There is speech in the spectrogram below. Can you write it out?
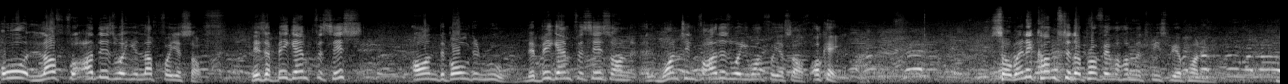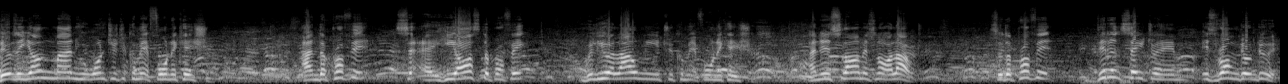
Or love for others what you love for yourself. There's a big emphasis on the golden rule. The big emphasis on wanting for others what you want for yourself. Okay. So when it comes to the Prophet Muhammad, peace be upon him, there was a young man who wanted to commit fornication. And the Prophet, uh, he asked the Prophet, will you allow me to commit fornication? And in Islam it's not allowed. So the Prophet didn't say to him, it's wrong, don't do it.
